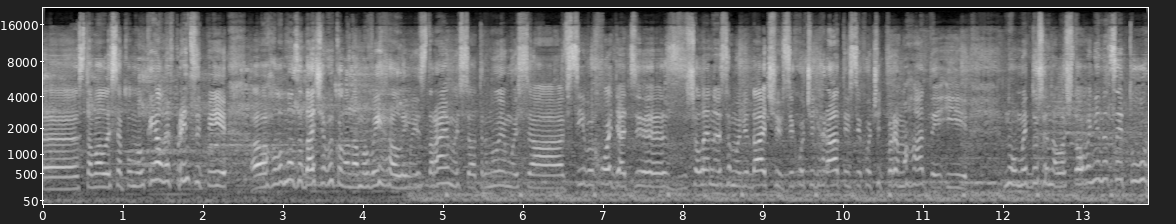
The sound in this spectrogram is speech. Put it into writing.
е, ставалися помилки. Але в принципі, е, головна задача виконана. Ми виграли. Ми стараємося, тренуємося. Всі виходять е, з шаленою самовіддачею, всі хочуть грати, всі хочуть перемагати. І ну ми дуже налаштовані на цей тур.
